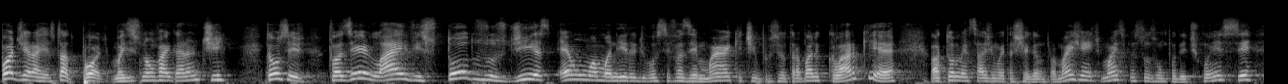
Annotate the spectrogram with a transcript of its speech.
Pode gerar resultado? Pode, mas isso não vai garantir. Então, ou seja, fazer lives todos os dias é uma maneira de você fazer marketing para o seu trabalho? Claro que é. A tua mensagem vai estar chegando para mais gente, mais pessoas vão poder te conhecer.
